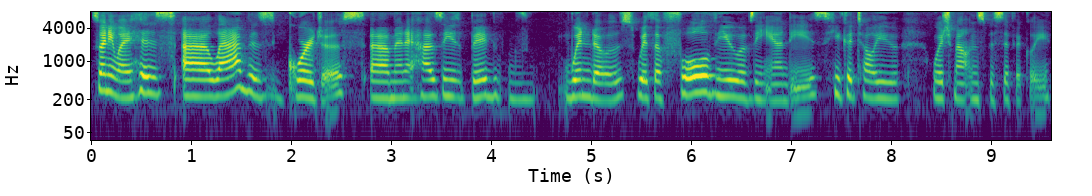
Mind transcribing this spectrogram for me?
So anyway, his uh, lab is gorgeous, um, and it has these big windows with a full view of the Andes. He could tell you which mountain specifically,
